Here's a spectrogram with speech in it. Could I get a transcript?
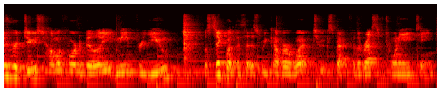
does reduced home affordability mean for you? We'll stick with this as we cover what to expect for the rest of 2018.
